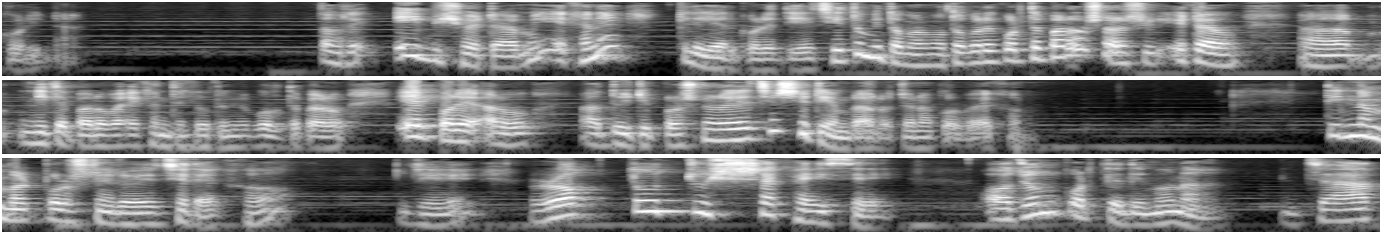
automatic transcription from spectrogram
করি না। তাহলে এই বিষয়টা আমি এখানে ক্লিয়ার করে দিয়েছি। তুমি তোমার মতো করে করতে পারো সরাসরি এটাও নিতে পারো বা এখান থেকেও তুমি বলতে পারো। এরপরে আরও আহ, দুইটি প্রশ্ন রয়েছে সেটি আমরা আলোচনা করব এখন। তিন নম্বর প্রশ্নে রয়েছে দেখো যে রক্ত চুষা খাইছে অজম করতে দিব না যা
